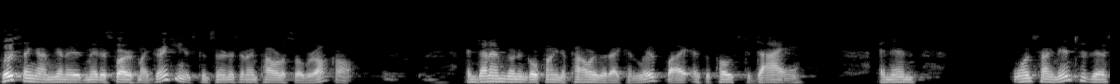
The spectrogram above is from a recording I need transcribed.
First thing I'm going to admit as far as my drinking is concerned is that I'm powerless over alcohol. And then I'm going to go find a power that I can live by as opposed to dying. And then once I'm into this,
